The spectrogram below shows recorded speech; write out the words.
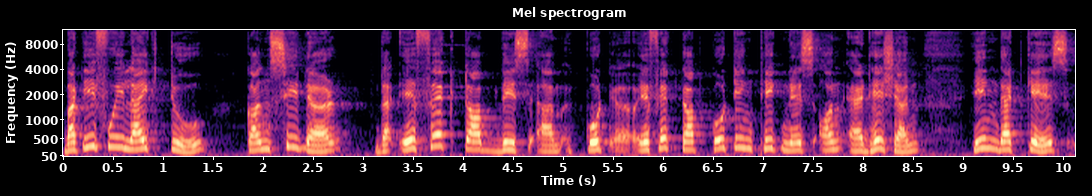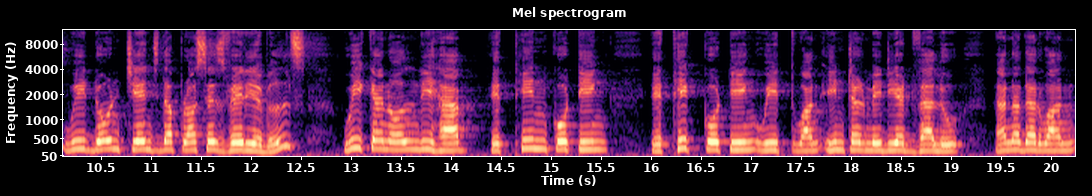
But if we like to consider the effect of this um, coat, uh, effect of coating thickness on adhesion in that case we do not change the process variables we can only have a thin coating a thick coating with one intermediate value another one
